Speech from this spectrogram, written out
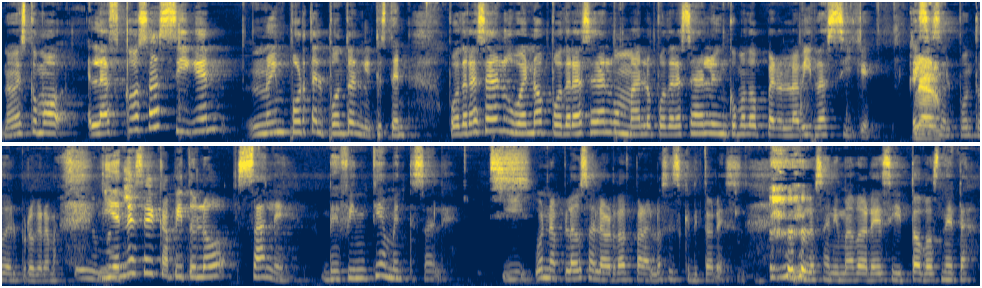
¿No? Es como las cosas siguen, no importa el punto en el que estén. Podrá ser algo bueno, podrá ser algo malo, podrá ser algo incómodo, pero la vida sigue. Claro. Ese es el punto del programa. Sí, no y en ese capítulo sale, definitivamente sale. Y un aplauso, la verdad, para los escritores y los animadores y todos, neta.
